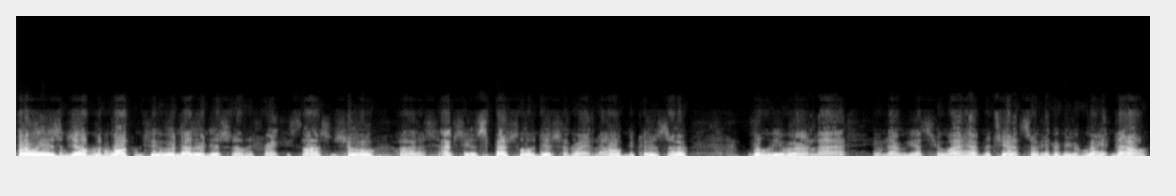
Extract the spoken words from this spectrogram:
Well, ladies and gentlemen, welcome to another edition of the Franky Slawson Show. Uh, it's actually a special edition right now because, uh, believe it or not, you'll never guess who I have the chance of interviewing right now.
